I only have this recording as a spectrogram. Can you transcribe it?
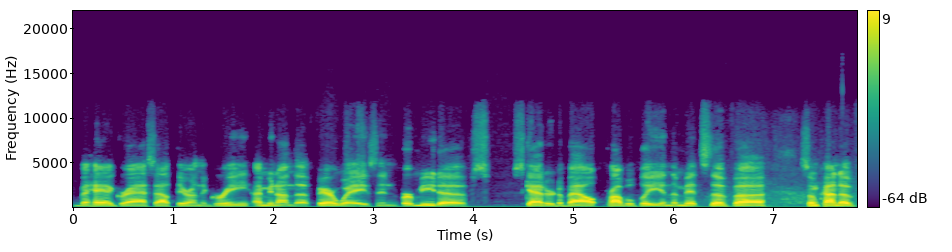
Bahia grass out there on the green. I mean, on the fairways, and Bermuda scattered about, probably in the midst of uh, some kind of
